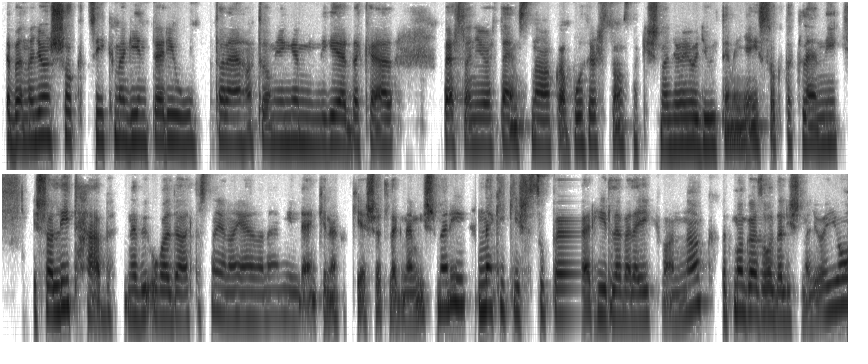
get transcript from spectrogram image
Ebben nagyon sok cikk, meg interjú található, ami engem mindig érdekel Persze a New York Times-nak, a Waterstones-nak is nagyon jó gyűjteményei szoktak lenni, és a LitHub nevű oldalt azt nagyon ajánlanám mindenkinek, aki esetleg nem ismeri. Nekik is szuper hírleveleik vannak, tehát maga az oldal is nagyon jó,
